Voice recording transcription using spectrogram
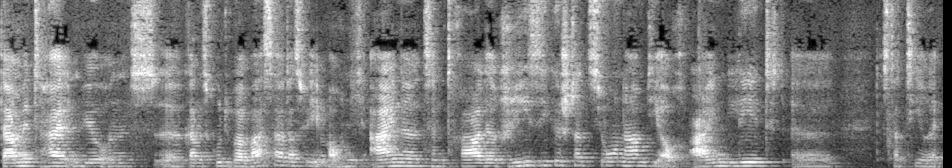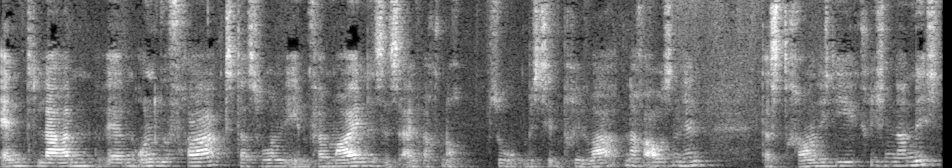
Damit halten wir uns äh, ganz gut über Wasser, dass wir eben auch nicht eine zentrale riesige Station haben, die auch einlädt, äh, dass da Tiere entladen werden, ungefragt. Das wollen wir eben vermeiden. Es ist einfach noch so ein bisschen privat nach außen hin. Das trauen sich die Griechen dann nicht.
